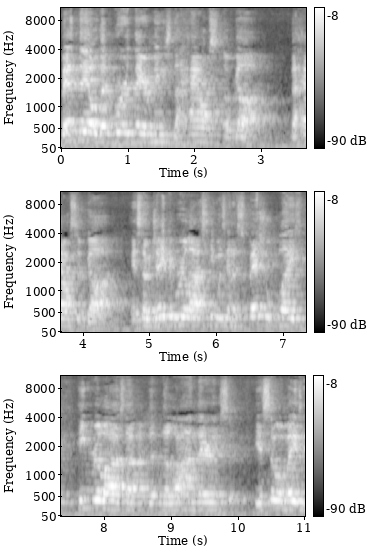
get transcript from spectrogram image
Bethel, that word there means the house of God. The house of God. And so Jacob realized he was in a special place. He realized uh, the, the line there is, is so amazing.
